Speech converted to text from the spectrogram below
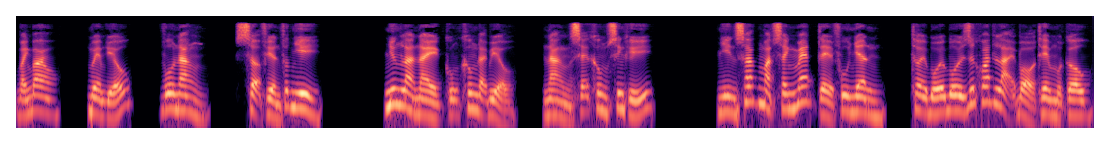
bánh bao, mềm yếu, vô năng, sợ phiền phức nhi. Nhưng là này cũng không đại biểu, nàng sẽ không sinh khí. Nhìn sắc mặt xanh mét tề phu nhân, thời bối bối dứt khoát lại bỏ thêm một câu,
